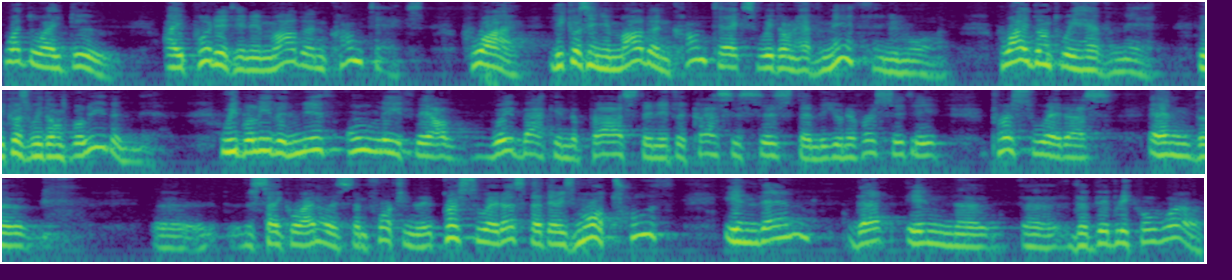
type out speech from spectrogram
what do I do? I put it in a modern context. Why? Because in a modern context, we don't have myth anymore. Why don't we have myth? Because we don't believe in myth. We believe in myth only if they are way back in the past and if the classicists and the university persuade us and the, uh, the psychoanalysts, unfortunately, persuade us that there is more truth in them than in uh, uh, the biblical world.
